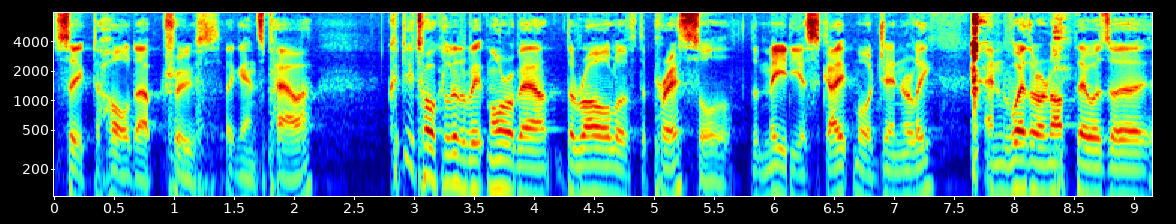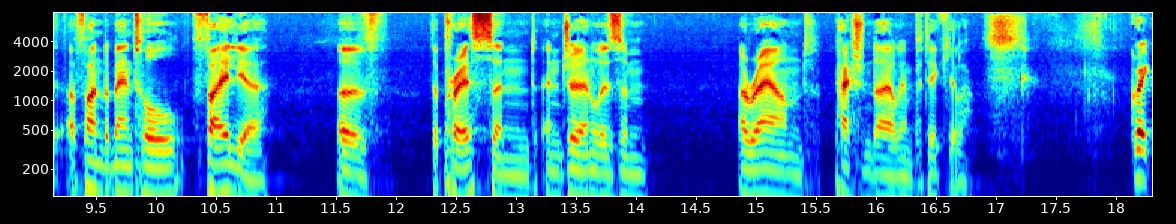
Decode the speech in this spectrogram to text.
seek to hold up truth against power. Could you talk a little bit more about the role of the press or the media scape more generally, and whether or not there was a, a fundamental failure of the press and, and journalism around Passchendaele in particular? Great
